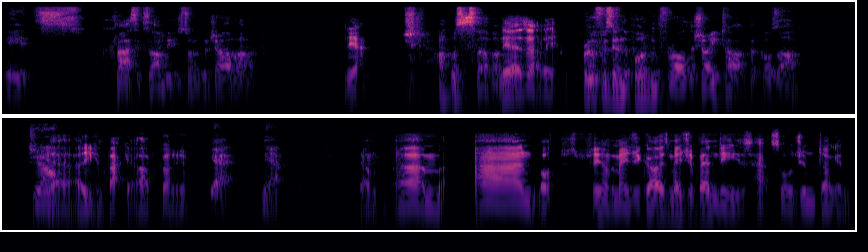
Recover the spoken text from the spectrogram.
it's classic zombie who's done a good job on it. Yeah. So Yeah, exactly. proof is in the pudding for all the shite talk that goes on. Do you know? Yeah, uh, you can back it up, can't you? yeah, yeah. Yeah. Um, and well, speaking of the major guys, Major Bendy's Hacksaw Jim Duggan.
